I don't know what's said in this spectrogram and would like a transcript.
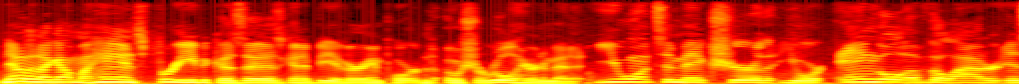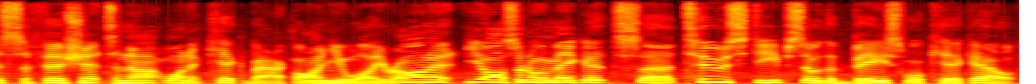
Now that I got my hands free, because that is going to be a very important OSHA rule here in a minute, you want to make sure that your angle of the ladder is sufficient to not want to kick back on you while you're on it. You also don't make it uh, too steep so the base will kick out.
